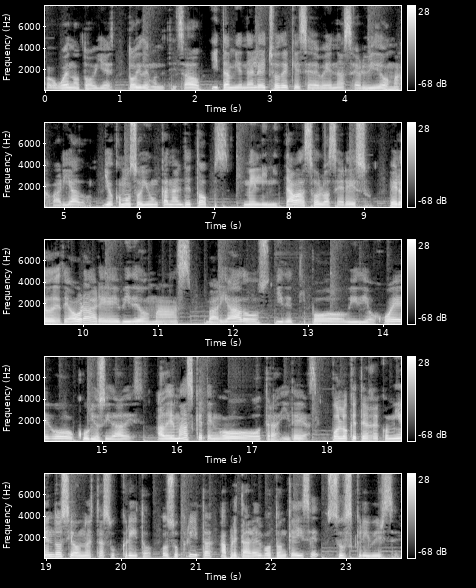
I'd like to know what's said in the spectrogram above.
O bueno, todavía estoy desmonetizado. Y también el hecho de que se deben hacer videos más variados. Yo como soy un canal de tops, me limitaba solo a hacer eso pero desde ahora haré videos más variados y de tipo videojuego o curiosidades. Además que tengo otras ideas. Por lo que te recomiendo si aún no estás suscrito o suscrita, apretar el botón que dice suscribirse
